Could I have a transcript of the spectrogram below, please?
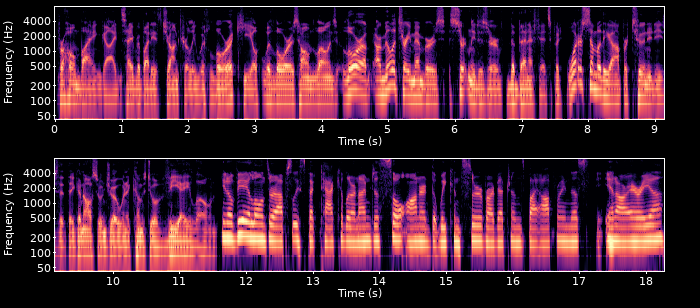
for home buying guidance. Hey, everybody, it's John Curley with Laura Keel with Laura's Home Loans. Laura, our military members certainly deserve the benefits, but what are some of the opportunities that they can also enjoy when it comes to a VA loan? You know, VA loans are absolutely spectacular, and I'm just so honored that we can serve our veterans by offering this in our area.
